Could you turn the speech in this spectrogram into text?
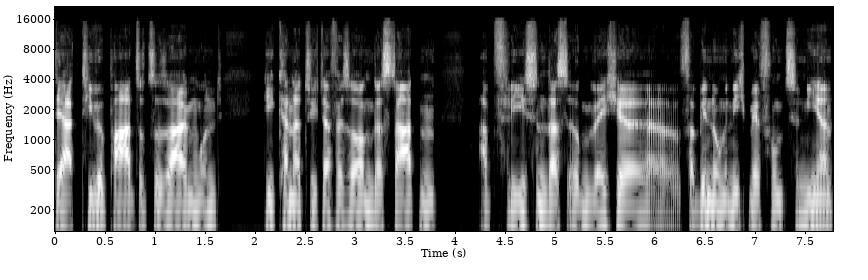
der aktive Part sozusagen und die kann natürlich dafür sorgen, dass Daten abfließen, dass irgendwelche äh, Verbindungen nicht mehr funktionieren.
